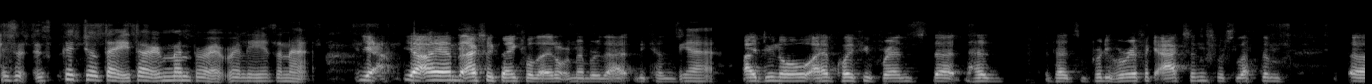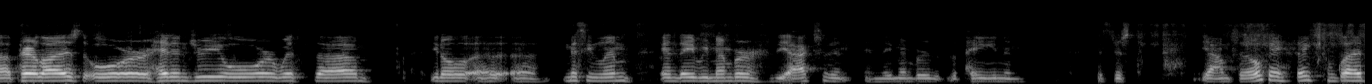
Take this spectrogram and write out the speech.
it's, it's good job that you don't remember it, really, isn't it? yeah, yeah, I am actually thankful that I don't remember that because Yeah. I do know I have quite a few friends that had had some pretty horrific accidents, which left them uh, paralyzed or head injury or with um, you know a, a missing limb, and they remember the accident and they remember the pain, and it's just yeah. I'm so okay, thanks. I'm glad.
